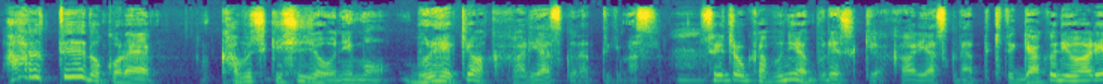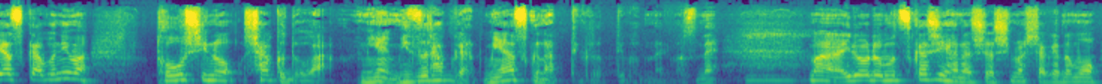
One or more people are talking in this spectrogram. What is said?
ある程度これ、株式市場にもブレーキはかかりやすくなってきます。成長株にはブレーキがかかりやすくなってきて、逆に割安株には投資の尺度が見見づらく、見やすくなってくるっていうことになりますね。まあ、いろいろ難しい話をしましたけども、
